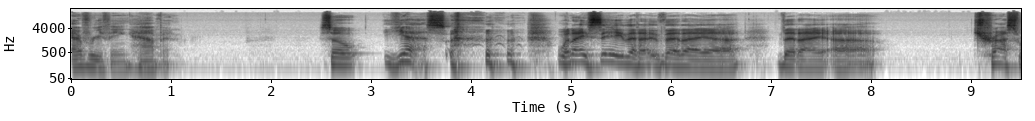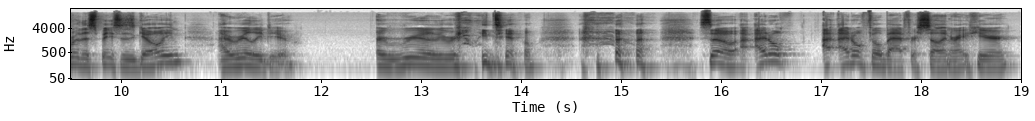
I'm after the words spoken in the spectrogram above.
everything happen. So yes, when I say that I that I uh, that I uh, trust where the space is going, I really do. I really, really do. so I, don't I, I don't feel bad for selling right here,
